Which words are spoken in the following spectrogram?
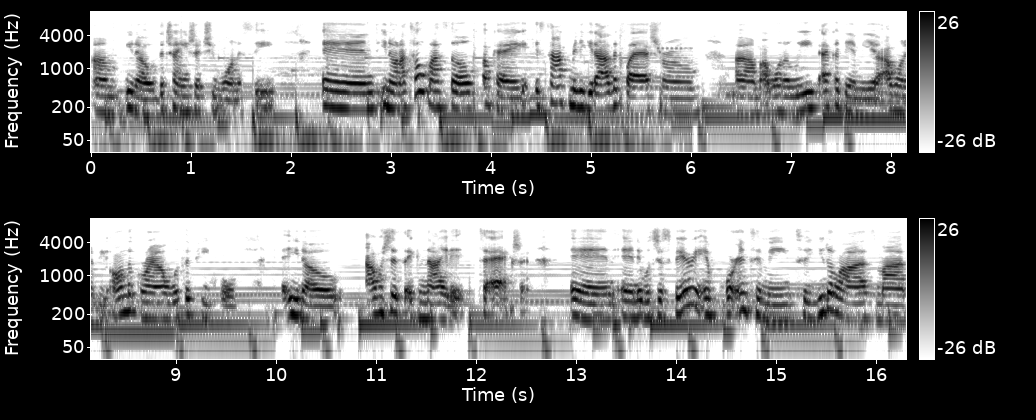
Um, you know the change that you want to see. And you know and i told myself okay it's time for me to get out of the classroom. Um, i want to leave academia. I want to be on the ground with the people. You know i was just ignited to action and and it was just very important to me to utilize my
